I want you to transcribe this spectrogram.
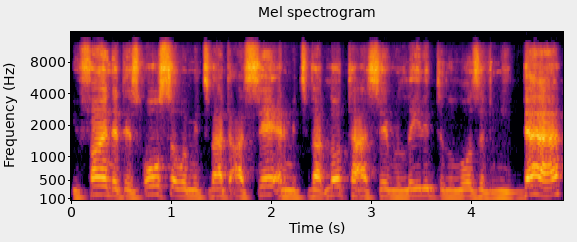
you find that there's also a mitzvah aseh and mitzvah lo ta'aseh related to the laws of nidah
